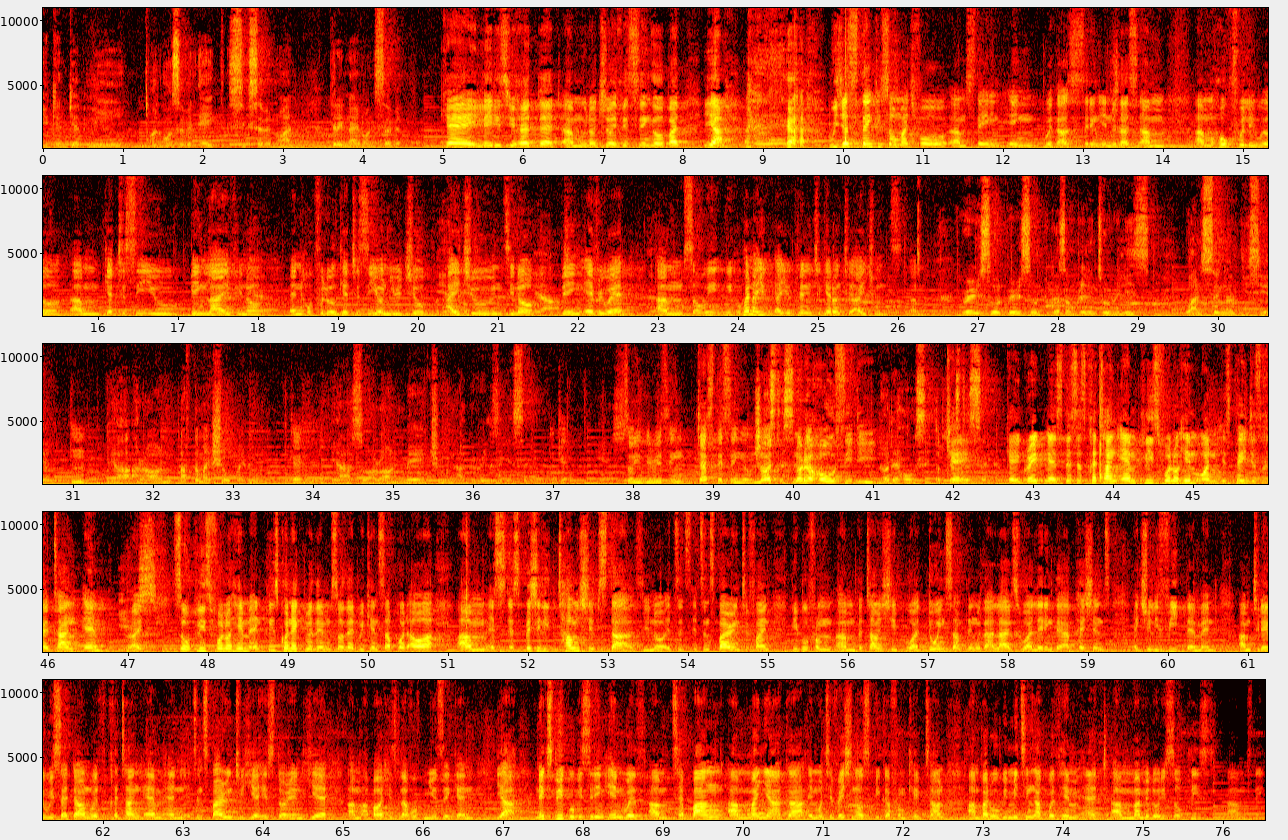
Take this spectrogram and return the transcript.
you can get me on 078 671 3917. Okay, ladies, you heard that. Um, we're not sure if he's single, but yeah. we just thank you so much for um, staying in with us, sitting in with us. Um, um, hopefully, we'll um, get to see you being live, you know, and hopefully, we'll get to see you on YouTube, iTunes, you know, Yeah. being everywhere. Um, so, we, we, when are you, are you planning to get onto iTunes? Um, Very soon, very soon, because I'm planning to release one single this year. Mm. Yeah, around after my show, by the way. okay, Yeah, so around May, June, I'll be releasing a single. okay. Yes. So, you'll be releasing just a single, Just not, a single. not a whole CD. Not a whole CD. Okay. just a single. Okay, greatness. This is Kgethang M. Please follow him on his page is Kgethang M. Yes. Right? So please follow him and please connect with him so that we can support our, um, especially township stars. You know, it's, it's, it's inspiring to find people from um, the township who are doing something with their lives, who are letting their passions actually feed them. And um, today we sat down with Kgethang M and it's inspiring to hear his story and hear um, about his love of music. And yeah, next week we'll be sitting in with um, Tepang um, Manyaka, a motivational speaker from Cape Town. Um, but we'll be meeting up with him at um, Mamelodi. So please um, stay.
